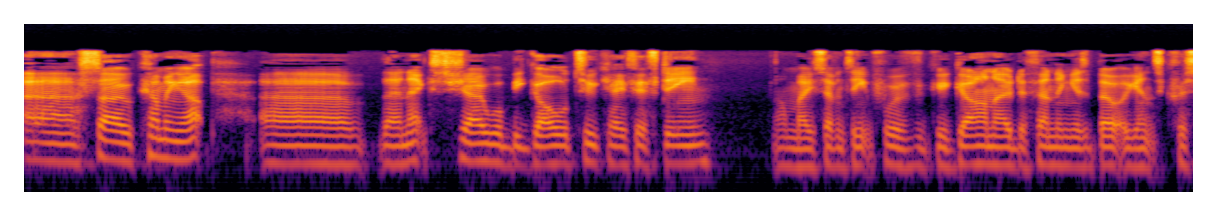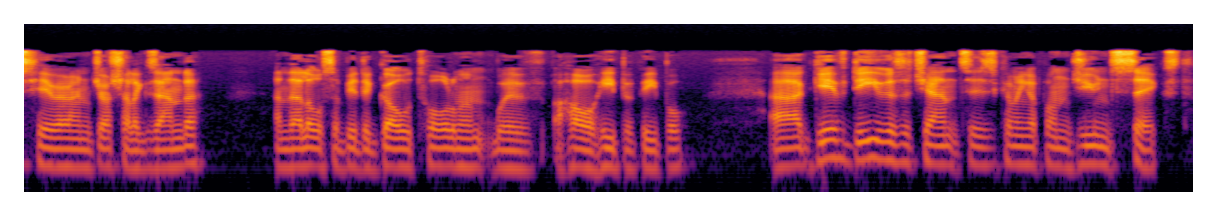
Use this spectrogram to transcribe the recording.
Uh, so coming up, uh, their next show will be Gold 2K15 on May 17th with Gargano defending his belt against Chris Hero and Josh Alexander. And there'll also be the Gold tournament with a whole heap of people. Uh, Give Divas a Chance is coming up on June 6th.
